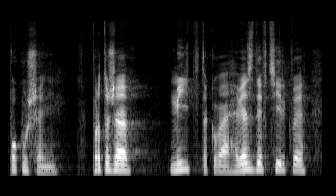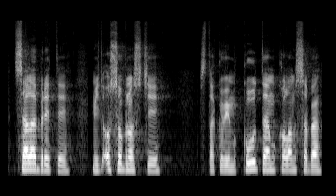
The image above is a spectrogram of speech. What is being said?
pokušení, protože mít takové hvězdy v církvi, celebrity, mít osobnosti s takovým kultem kolem sebe,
